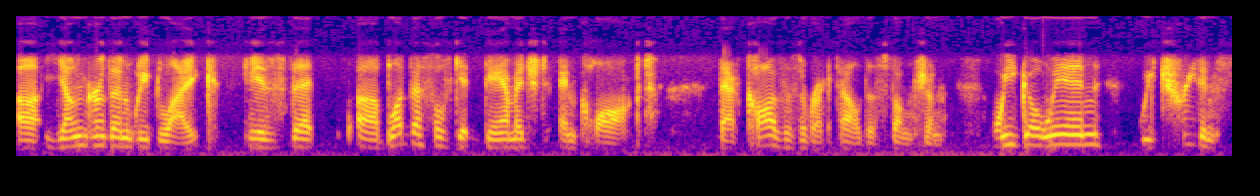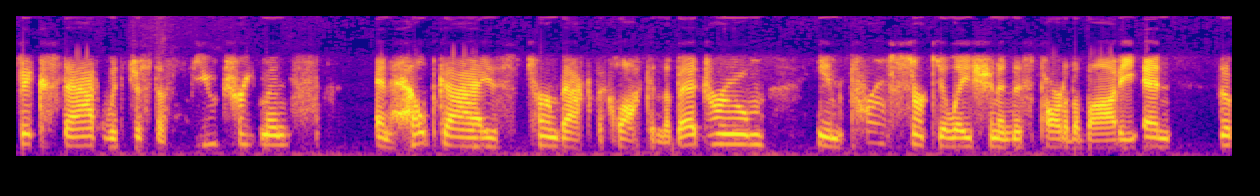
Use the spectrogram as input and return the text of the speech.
uh, younger than we'd like, is that uh, blood vessels get damaged and clogged. That causes erectile dysfunction. We go in, we treat and fix that with just a few treatments and help guys turn back the clock in the bedroom, improve circulation in this part of the body. And the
